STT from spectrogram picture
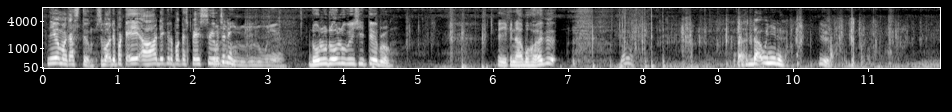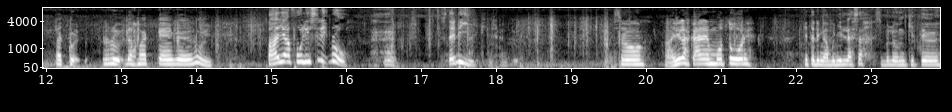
Ni memang custom Sebab dia pakai AR Dia kena pakai spacer macam ni Dulu, dulu punya. Dulu-dulu punya cerita bro Eh kena abah ke Tak sedap bunyi dia Ya. Takut Perut dah makan ke Hui. Tayar fully slip bro Steady So ha, Inilah keadaan motor dia Kita dengar bunyi last lah Sebelum kita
